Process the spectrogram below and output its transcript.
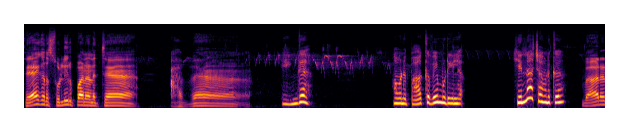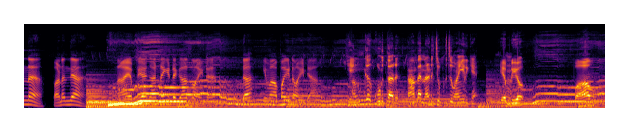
சேகர் சொல்லிருப்பான்னு நினைச்சேன். அவன் எங்க? அவனை பார்க்கவே முடியல. என்னாச்சு அவனுக்கு? வேற என்ன? பணம் தான். நான் எப்படியா எங்க அண்ணன் கிட்ட காசு வாங்கிட்டேன். இந்தா இவன் அப்பா கிட்ட வாங்கிட்டான். எங்க கொடுத்தாரு? நான் தான் நடிச்சு பிடிச்சு வாங்கியிருக்கேன். எப்படியோ? பாவம்.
